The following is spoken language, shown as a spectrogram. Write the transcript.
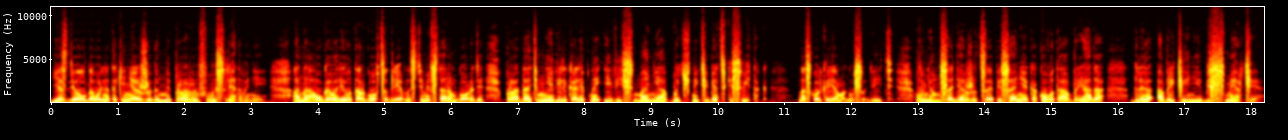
я сделал довольно-таки неожиданный прорыв в исследовании. Она уговорила торговца древностями в старом городе продать мне великолепный и весьма необычный тибетский свиток. Насколько я могу судить, в нем содержится описание какого-то обряда для обретения бессмертия.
